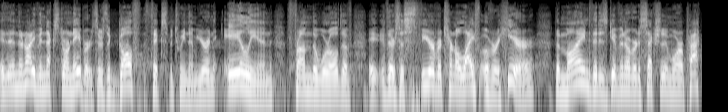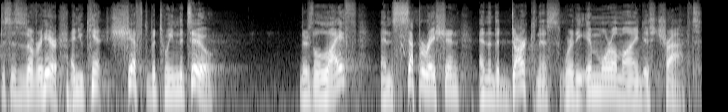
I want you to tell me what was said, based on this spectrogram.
And they're not even next door neighbors. There's a gulf fixed between them. You're an alien from the world of, if there's a sphere of eternal life over here, the mind that is given over to sexually immoral practices is over here. And you can't shift between the two. There's life and separation, and then the darkness where the immoral mind is trapped.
